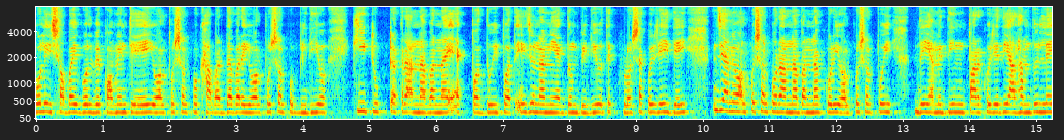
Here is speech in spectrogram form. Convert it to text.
বলি? সবাই বলবে কমেন্টে, এই অল্প স্বল্প খাবার দাবার, এই অল্প স্বল্প ভিডিও, কি টুকটাক রান্না বান্না, এক পথ, দুই পথ। এই জন্য আমি একদম ভিডিওতে খোলসা করেই দেই যে আমি অল্প স্বল্প রান্না বান্না করি, অল্প স্বল্পই দেই, আমি দিন পার করে দিই। আলহামদুলিল্লাহ,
